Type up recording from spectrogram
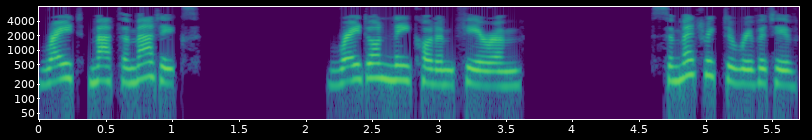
Rate mathematics. Radon-Nikodym theorem. Symmetric derivative.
